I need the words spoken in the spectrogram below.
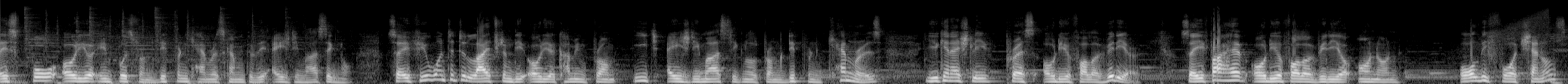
There's four audio inputs from different cameras coming through the HDMI signal. So if you wanted to live stream the audio coming from each HDMI signal from different cameras, you can actually press audio follow video. So if I have audio follow video on on all the four channels,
